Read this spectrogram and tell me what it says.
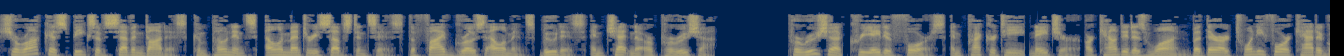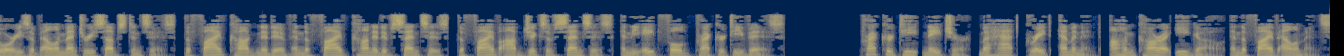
Charaka speaks of seven dhatus components, elementary substances the five gross elements bhutas and chetna or purusha. Purusha creative force and prakrti nature are counted as one but there are 24 categories of elementary substances, the five cognitive and the five conative senses, the five objects of senses, and the eightfold prakrti viz. Prakrti nature, Mahat great, eminent, Ahamkara ego and the five elements.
